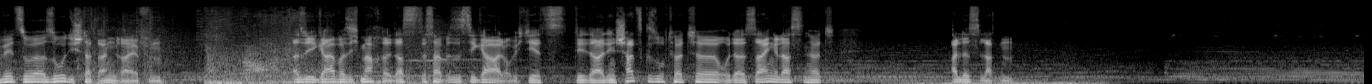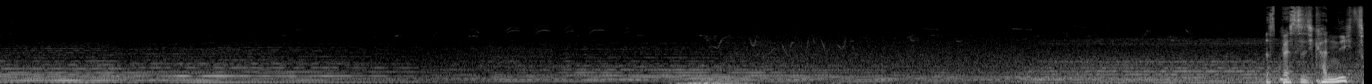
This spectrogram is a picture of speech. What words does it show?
Er wird so oder so die Stadt angreifen. Also egal, was ich mache. Das, deshalb ist es egal, ob ich die jetzt die da den Schatz gesucht hätte oder es sein gelassen hätte. Alles Latten. Das Beste ich kann nichts,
